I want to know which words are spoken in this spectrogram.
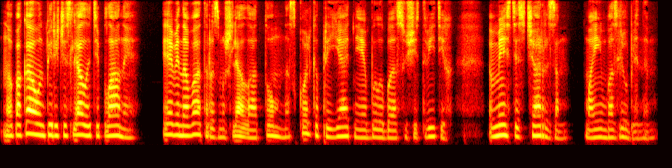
Но пока он перечислял эти планы, я виновато размышляла о том, насколько приятнее было бы осуществить их вместе с Чарльзом моим возлюбленным.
